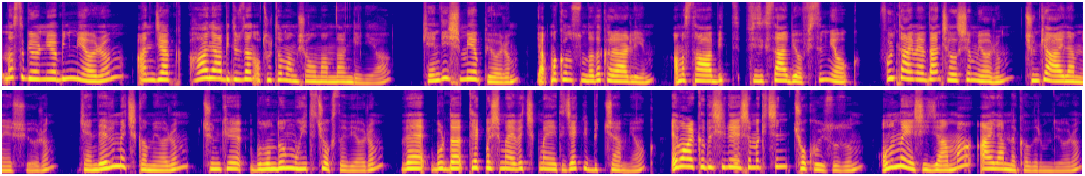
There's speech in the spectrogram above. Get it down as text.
nasıl görünüyor bilmiyorum ancak hala bir düzen oturtamamış olmamdan geliyor. Kendi işimi yapıyorum. Yapma konusunda da kararlıyım. Ama sabit, fiziksel bir ofisim yok. Full time evden çalışamıyorum. Çünkü ailemle yaşıyorum. Kendi evime çıkamıyorum. Çünkü bulunduğum muhiti çok seviyorum. Ve burada tek başıma eve çıkmaya yetecek bir bütçem yok. Ev arkadaşıyla yaşamak için çok huysuzum. Onunla yaşayacağıma ailemle kalırım diyorum.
